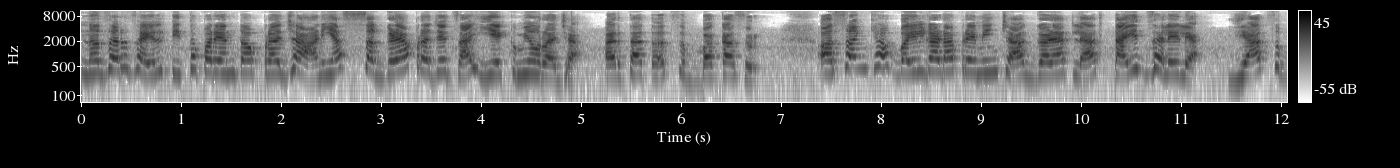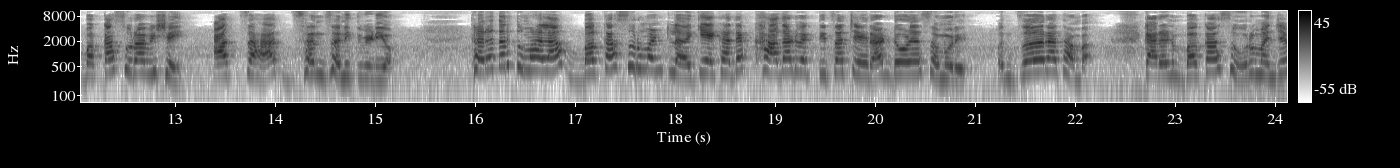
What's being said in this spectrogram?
नजर जाईल तिथपर्यंत प्रजा आणि या सगळ्या प्रजेचा एकमेव राजा अर्थातच बकासूर. असंख्य बैलगाडा प्रेमींच्या गळ्यातल्या ताईत झालेल्या याच बकासुराविषयी आजचा हा झणझणीत व्हिडिओ. खरं तर तुम्हाला बकासूर म्हटलं की एखाद्या खादाड व्यक्तीचा चेहरा डोळ्यासमोर येईल. पण जरा थांबा. कारण बकासूर म्हणजे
